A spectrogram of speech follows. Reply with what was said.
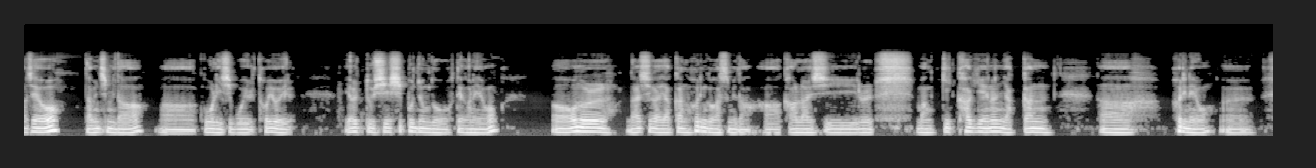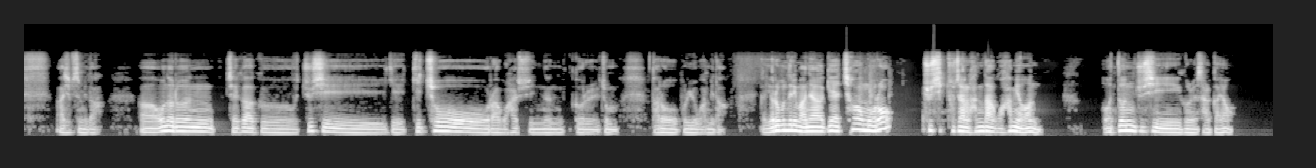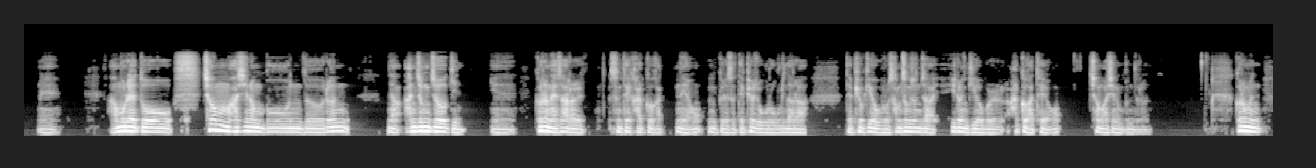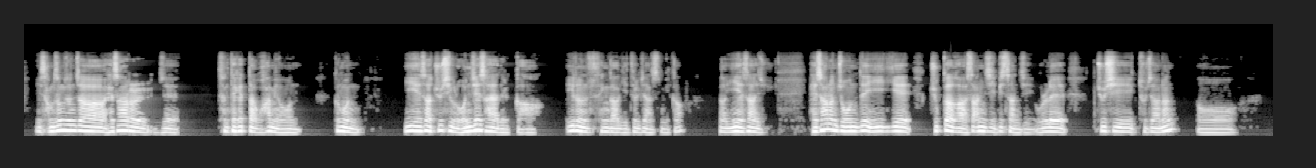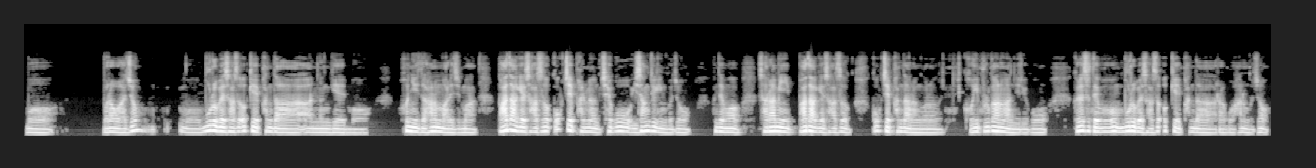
안녕하세요. 다빈치입니다. 아, 9월 25일 토요일 12시 10분 정도 돼가네요. 어, 오늘 날씨가 약간 흐린 것 같습니다. 아, 가을 날씨를 만끽하기에는 약간 아, 흐리네요. 에, 아쉽습니다. 아, 오늘은 제가 그 주식의 기초라고 할 수 있는 거를 좀 다뤄보려고 합니다. 그러니까 여러분들이 만약에 처음으로 주식 투자를 한다고 하면 어떤 주식을 살까요? 네. 아무래도 처음 하시는 분들은 그냥 안정적인 예, 그런 회사를 선택할 것 같네요. 그래서 대표적으로 우리나라 대표 기업으로 삼성전자 이런 기업을 할 것 같아요. 처음 하시는 분들은. 그러면 이 삼성전자 회사를 이제 선택했다고 하면 그러면 이 회사 주식을 언제 사야 될까? 이런 생각이 들지 않습니까? 그러니까 이 회사 회사는 좋은데 이게 주가가 싼지 비싼지 원래 주식 투자는 어 뭐 뭐라고 하죠? 뭐 무릎에 사서 어깨에 판다는 게 뭐 흔히들 하는 말이지만 바닥에 사서 꼭지에 팔면 최고 이상적인 거죠. 근데 뭐 사람이 바닥에 사서 꼭지에 판다는 거는 거의 불가능한 일이고 그래서 대부분 무릎에 사서 어깨에 판다라고 하는 거죠.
